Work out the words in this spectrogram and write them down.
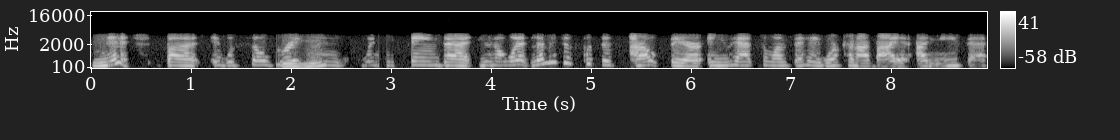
niche. But it was so great Mhm. when when you seen that. You know what? Let me just put this out there, and you had someone say, "Hey, where can I buy it? I need that."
